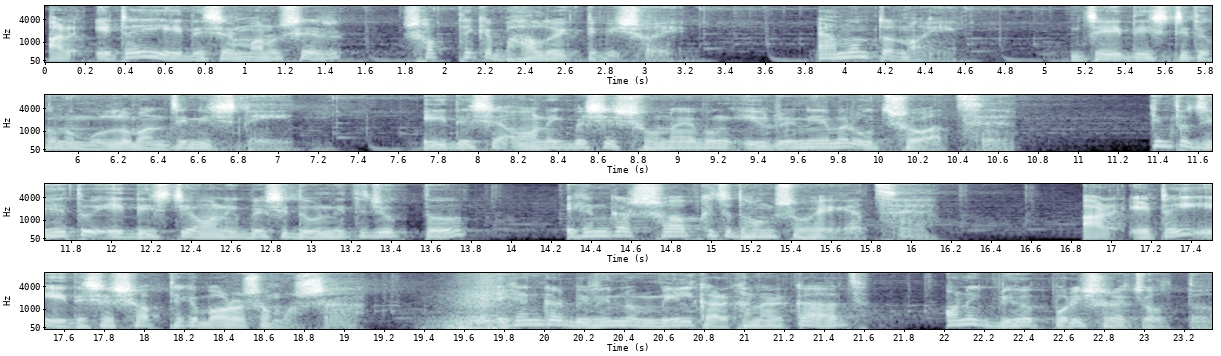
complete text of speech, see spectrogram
আর এটাই এই দেশের মানুষের সব থেকে ভালো একটি বিষয়। এমনটা নয় যে এই দেশটিতে কোনো মূল্যবান জিনিস নেই। এই দেশে অনেক বেশি সোনা এবং ইউরেনিয়ামের উৎস আছে। কিন্তু যেহেতু এই দেশটি অনেক বেশি দুর্নীতিযুক্ত, এখানকার সব কিছু ধ্বংস হয়ে গেছে। আর এটাই এই দেশের সব থেকে বড় সমস্যা। এখানকার বিভিন্ন মিল কারখানার কাজ অনেক বৃহৎ পরিসরে চলত।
